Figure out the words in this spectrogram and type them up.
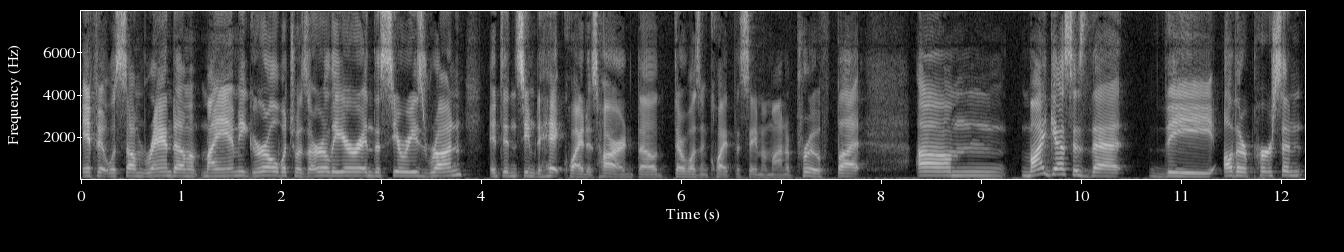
If it was some random Miami girl, which was earlier in the series run, it didn't seem to hit quite as hard, though there wasn't quite the same amount of proof. But um, my guess is that the other person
